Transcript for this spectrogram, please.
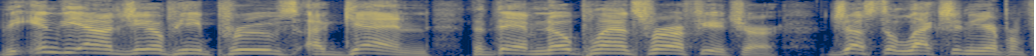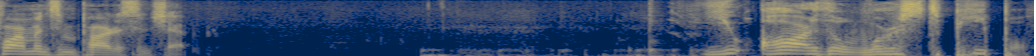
the Indiana GOP proves again that they have no plans for our future, just election year performance and partisanship. You are the worst people.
